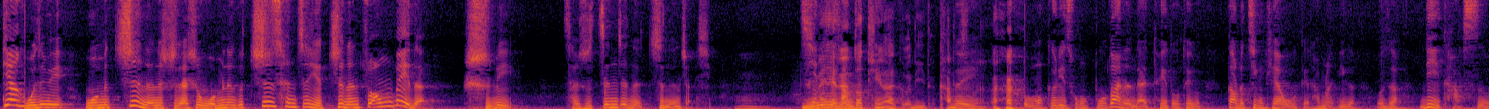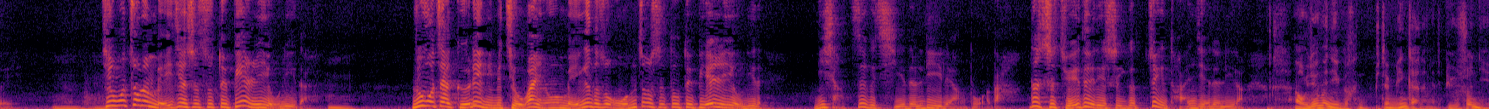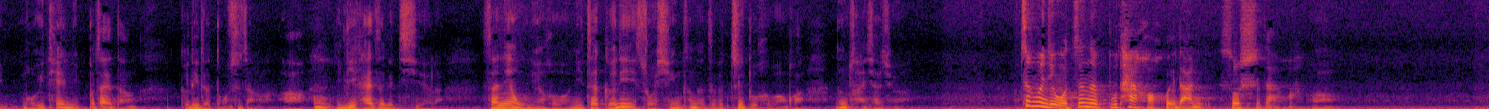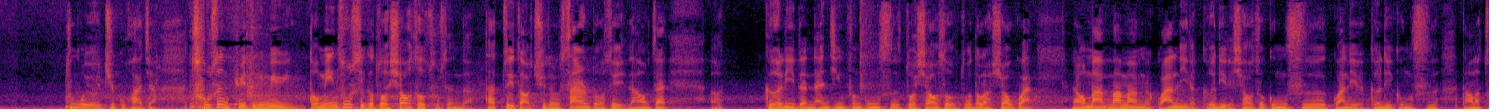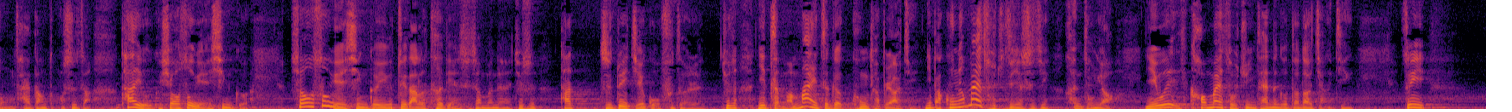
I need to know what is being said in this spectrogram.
第二个，我认为我们智能的时代是我们能够支撑这些智能装备的实力，才是真正的智能转型。嗯。你们那些人都挺爱格力的，看得出来。我们格力从不断的来推动推动，到了今天，我给他们一个，我叫利他思维。嗯。其实我们做的每一件事是对别人有利的。嗯。如果在格力里面九万员工，每一个人都说我们做事都对别人有利的，你想这个企业的力量多大？那是绝对的是一个最团结的力量。啊我就问你一个很比较敏感的问题，比如说你某一天你不再当格力的董事长了啊，嗯，你离开这个企业了。三年五年后，你在格力所形成的这个制度和文化能传下去吗？这个问题我真的不太好回答你。说实在话啊，中国有一句古话讲：“出身决定命运。”董明珠是一个做销售出身的，她最早去的时候三十多岁，然后在呃格力的南京分公司做销售，做到了销冠，然后慢慢慢的管理了格力的销售公司，管理了格力公司，当了总裁，当董事长。她有个销售员性格。销售员性格一个最大的特点是什么呢？就是他只对结果负责任。就是你怎么卖这个空调不要紧，你把空调卖出去这件事情很重要，因为靠卖出去你才能够得到奖金。所以，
